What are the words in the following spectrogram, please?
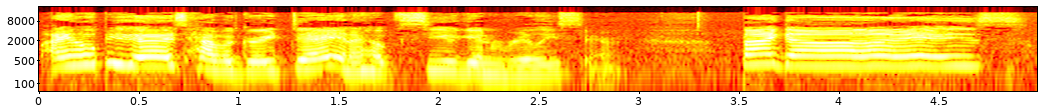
I hope you guys have a great day, and I hope to see you again really soon. Bye, guys!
